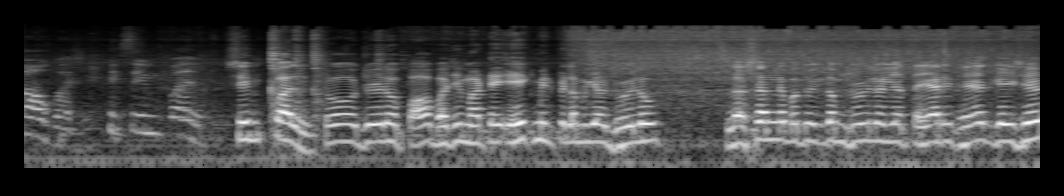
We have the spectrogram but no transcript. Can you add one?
પાવભાજી. સિમ્પલ સિમ્પલ તો જોઈ લો પાવભાજી માટે એક મિનિટ પહેલાં મેં જોઈ લઉં લસણ ને બધું એકદમ જોઈ લો અહીંયા તૈયારી થઈ જ ગઈ છે.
